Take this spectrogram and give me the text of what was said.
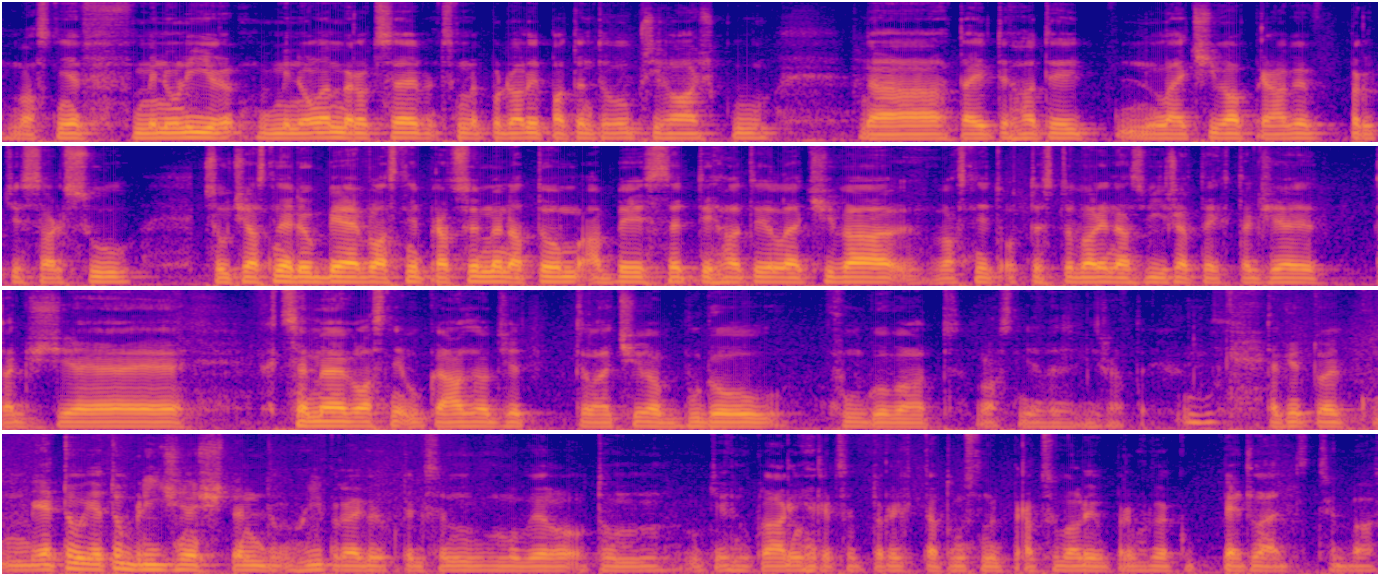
vlastně v, minulý, v minulém roce jsme podali patentovou přihlášku na tady tyhle ty léčiva právě proti SARSu. V současné době vlastně pracujeme na tom, aby se tyhle ty léčiva vlastně otestovaly na zvířatech, takže, takže chceme vlastně ukázat, že ty léčiva budou fungovat vlastně ve zvířatech. Mm. Tak je to, je, to, je to blíž než ten druhý projekt, o který jsem mluvil o tom, o těch nukleárních receptorech, na tom jsme pracovali opravdu jako pět let třeba.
